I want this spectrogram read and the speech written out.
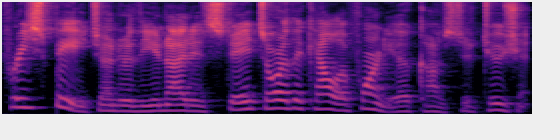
free speech under the United States or the California Constitution.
